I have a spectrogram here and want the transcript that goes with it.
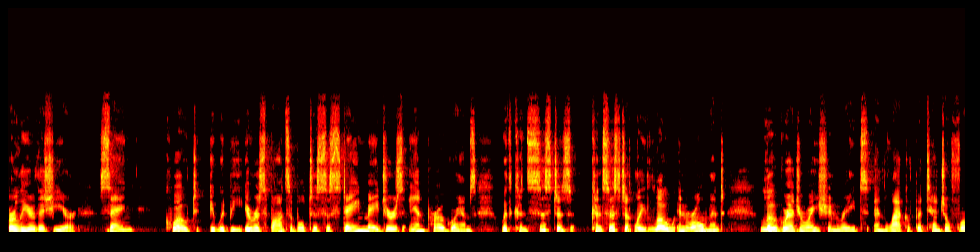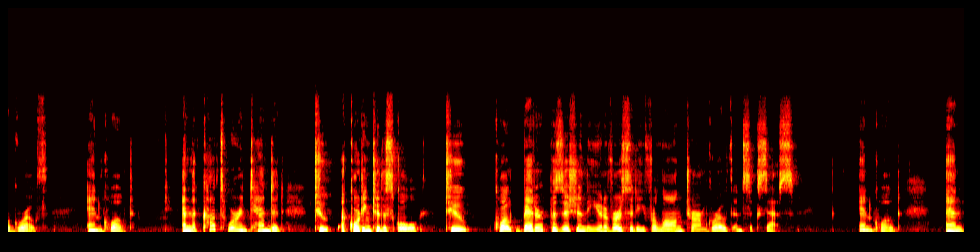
earlier this year, saying, quote, it would be irresponsible to sustain majors and programs with consistently low enrollment low graduation rates, and lack of potential for growth. End quote. And the cuts were intended to, according to the school, to, quote, better position the university for long term growth and success, end quote, and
